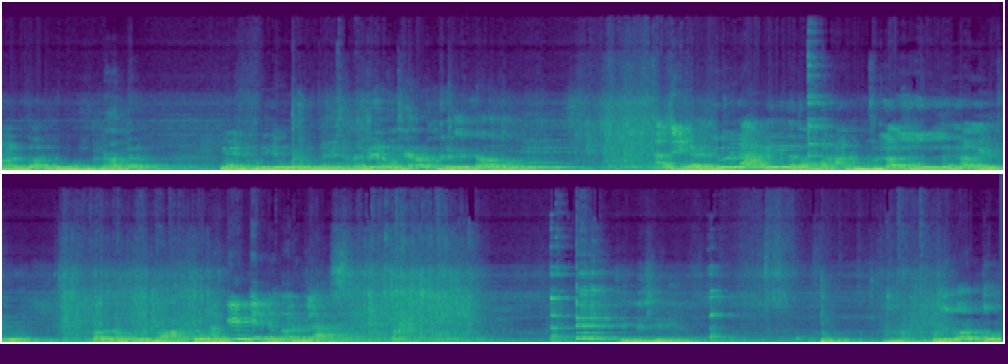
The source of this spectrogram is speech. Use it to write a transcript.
நடந்தாலும் ஓடுது நான் தான். ஏன் எப்படி உங்க சொன்ன இல்லை இல்லை உண்மையாக நடந்துரு. என்ன ஆட்டம் அது இல்ல, கீழே அடியில தொங்கலாம் ஆ சு- இதெல்லாம் இருக்கு. என்ன செய்றீங்க? ம் இப்படியெல்லாம் ஆட்டம்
